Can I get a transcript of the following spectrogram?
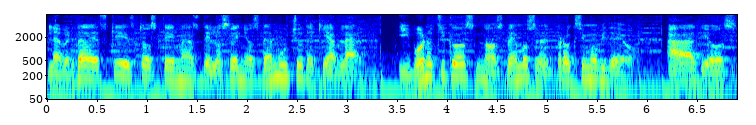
La verdad es que estos temas de los sueños dan mucho de qué hablar. Y bueno chicos, nos vemos en el próximo video. Adiós.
